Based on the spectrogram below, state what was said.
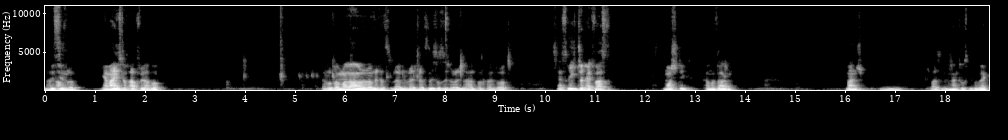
Ein Nein, bisschen. Apfel. Doch Apfel, aber. Bei Malare wäre ich jetzt, wäre ich jetzt nicht so sicher wegen der Haltbarkeit, oder? Es riecht schon etwas mostig, kann man sagen. Hm, Ich weiß nicht. Dann tu es lieber weg.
